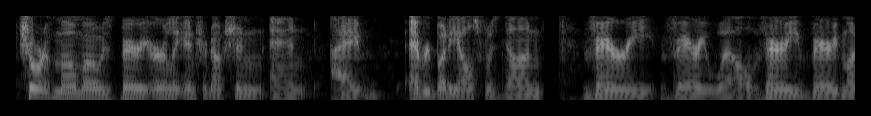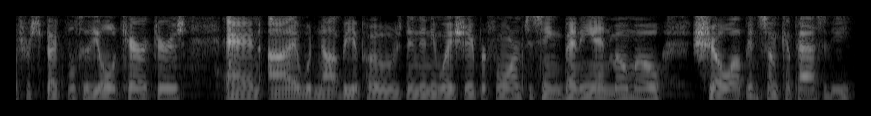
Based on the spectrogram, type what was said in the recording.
short of Momo's very early introduction, and I everybody else was done very, very well. Very, very much respectful to the old characters. And I would not be opposed in any way, shape, or form to seeing Benny and Momo show up in some capacity.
